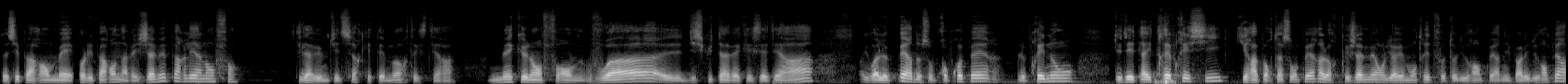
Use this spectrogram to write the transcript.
de ses parents, mais dont les parents n'avaient jamais parlé à l'enfant, qu'il avait une petite sœur qui était morte, etc. Mais que l'enfant voit, euh, discute avec, etc. Il voit le père de son propre père, le prénom, des détails très précis qui rapportent à son père, alors que jamais on lui avait montré de photos du grand-père ni parlé du grand-père.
